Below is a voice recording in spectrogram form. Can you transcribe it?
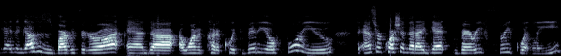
Hey guys and gals, this is Barbie Figueroa and uh, I want to cut a quick video for you to answer a question that I get very frequently.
